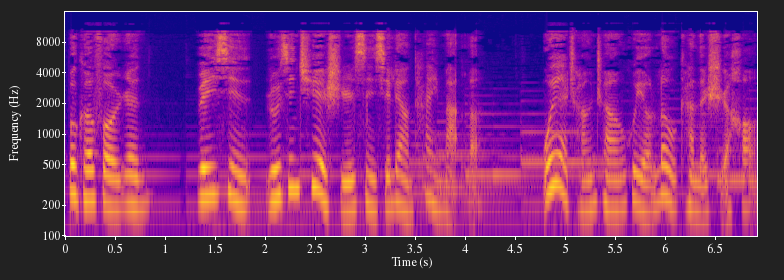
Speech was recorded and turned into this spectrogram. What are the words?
不可否认，微信如今确实信息量太满了，我也常常会有漏看的时候。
